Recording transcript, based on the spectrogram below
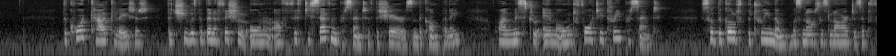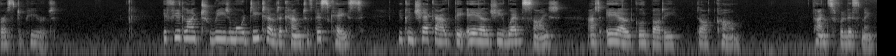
The court calculated that she was the beneficial owner of 57% of the shares in the company, while Mr. M owned 43%, so the gulf between them was not as large as it first appeared. If you'd like to read a more detailed account of this case, you can check out the ALG website at algoodbody.com. Thanks for listening.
